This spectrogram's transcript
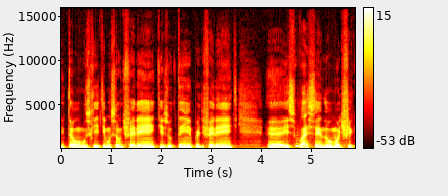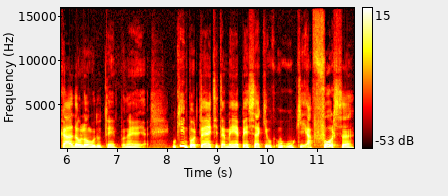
Então, os ritmos são diferentes, o tempo é diferente. É, isso vai sendo modificado ao longo do tempo, né? O que é importante também é pensar que o, o que a força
